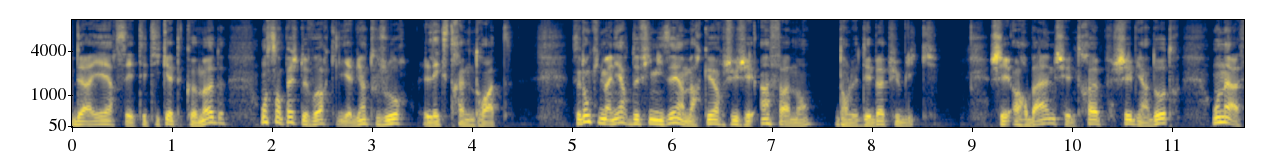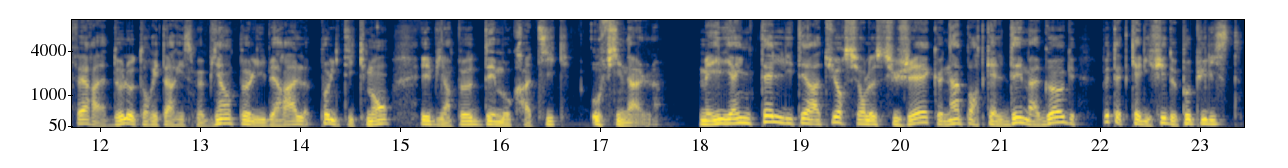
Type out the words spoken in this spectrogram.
Derrière cette étiquette commode, on s'empêche de voir qu'il y a bien toujours l'extrême droite. C'est donc une manière d'euphémiser un marqueur jugé infamant dans le débat public. Chez Orban, chez Trump, chez bien d'autres, on a affaire à de l'autoritarisme bien peu libéral politiquement et bien peu démocratique au final. Mais il y a une telle littérature sur le sujet que n'importe quel démagogue peut être qualifié de populiste.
